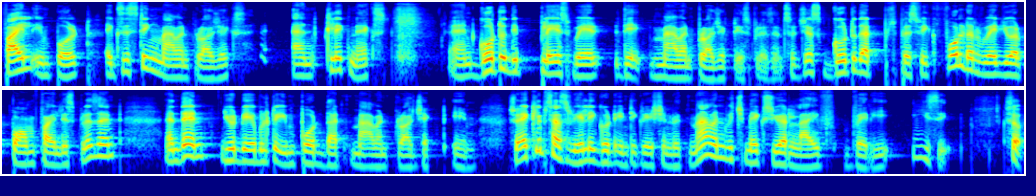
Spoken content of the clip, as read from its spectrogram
file import existing Maven projects and click next and go to the place where the Maven project is present. So just go to that specific folder where your POM file is present and then you'd be able to import that Maven project in. So Eclipse has really good integration with Maven which makes your life very easy. So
